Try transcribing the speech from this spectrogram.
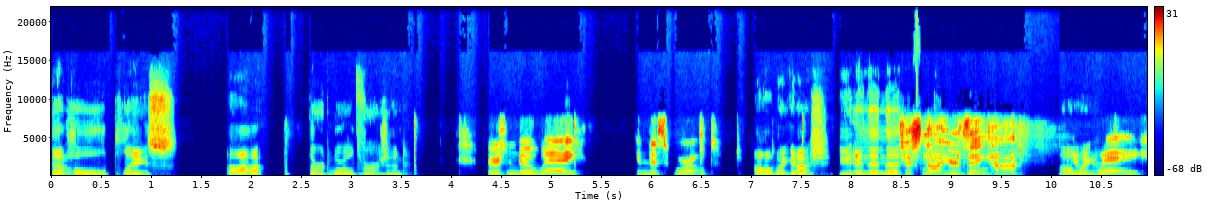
that whole place, uh, third world version. There's no way in this world. Oh my gosh! You, and then the Just not your thing, huh? oh no my way.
